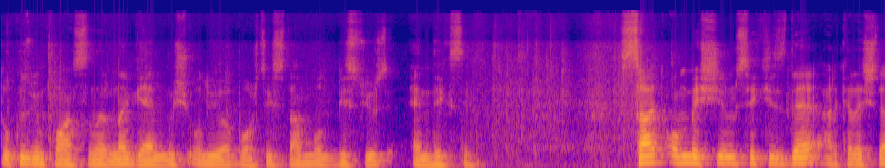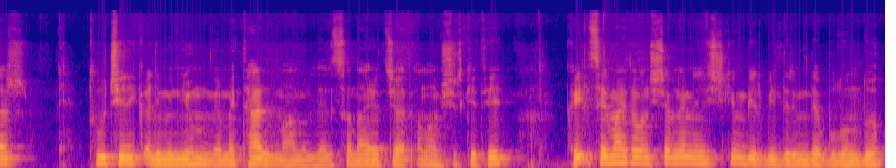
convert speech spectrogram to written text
9000 puan sınırına gelmiş oluyor Borsa İstanbul BIST 100 endeksi. Saat 15.28'de arkadaşlar Tuğçelik Alüminyum ve Metal Mamulleri Sanayi Ticaret Anonim Şirketi kayıtlı sermaye tavan işlemlerine ilişkin bir bildirimde bulundu.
